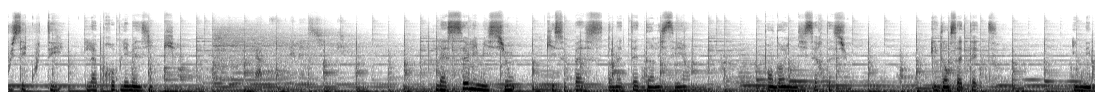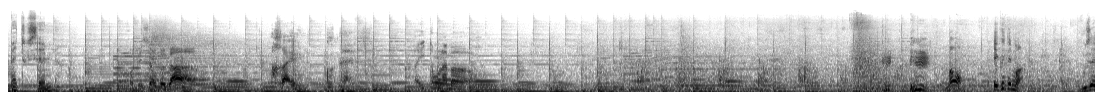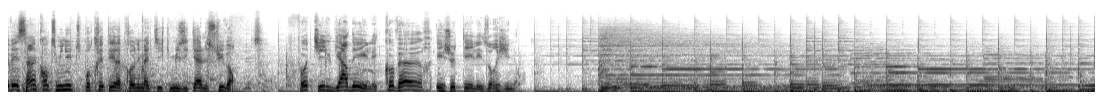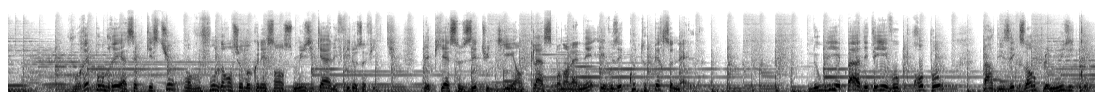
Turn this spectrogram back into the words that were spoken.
Vous écoutez La Problématique. La Problématique. La seule émission qui se passe dans la tête d'un lycéen pendant une dissertation. Et dans sa tête, il n'est pas tout seul. Professeur de bar. Rel, Gomez. Riton la mort. Bon, écoutez-moi. Vous avez 50 minutes pour traiter la problématique musicale suivante. Faut-il garder les covers et jeter les originaux? Vous répondrez à cette question en vous fondant sur vos connaissances musicales et philosophiques, les pièces étudiées en classe pendant l'année et vos écoutes personnelles. N'oubliez pas d'étayer vos propos par des exemples musicaux.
